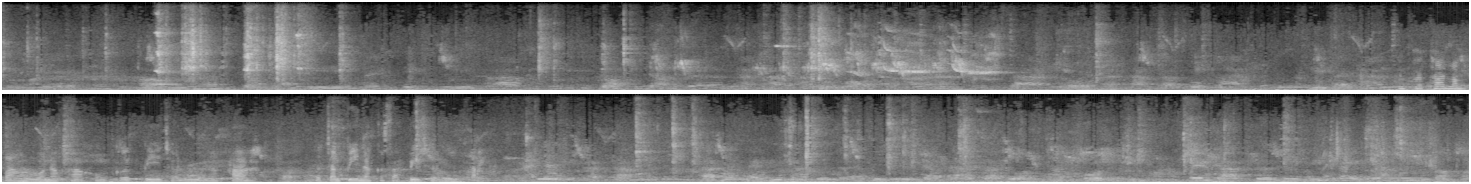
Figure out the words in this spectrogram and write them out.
สีเล็กขอให้ท่านจงได้ดีในสิ่ง คือพระธาตุลำปางหลวงนะคะ ของเกิดปีฉลูนะคะ ประจำปีนักษัตริย์ปีฉลูค่ะทานุในที่ทานุและมีจิตใจจะร่วมทำบุญเป็นจากเชิญที่มีในครั้งนี้ต้องขอ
